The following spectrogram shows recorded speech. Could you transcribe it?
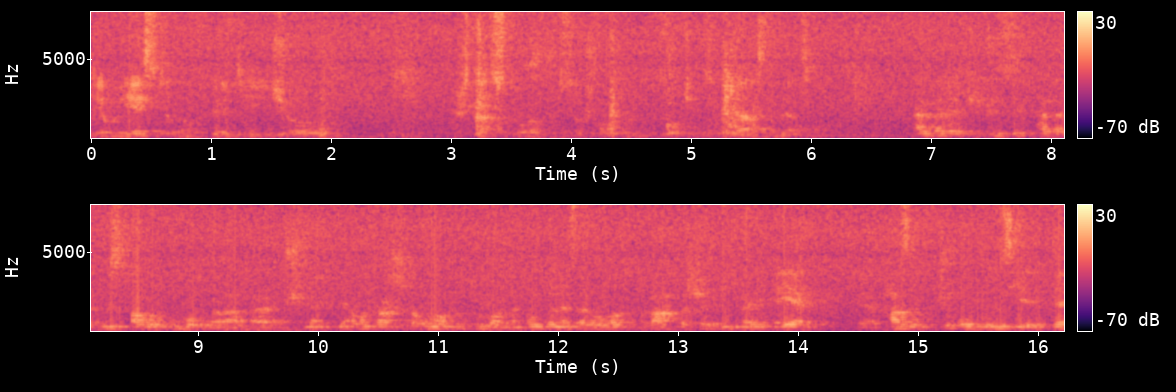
где мы есть, но впереди еще 16 туров, все, что может случиться. Нельзя расслабляться. Əlbəttə ki, bizim hədəfimiz Avropa kuboklara ə, düşməkdir, amma qarşıda 16 tur var. Mən onu da nəzərə alaq, rahatlaşa bilməli. Əgər ə, hazırki olduğumuz yerdə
